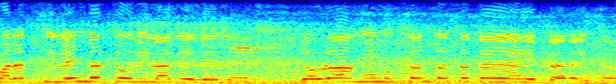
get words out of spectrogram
परत सिलेंडर चोरीला गेलेले. एवढं आम्ही नुकसान कसं काय हे करायचं?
